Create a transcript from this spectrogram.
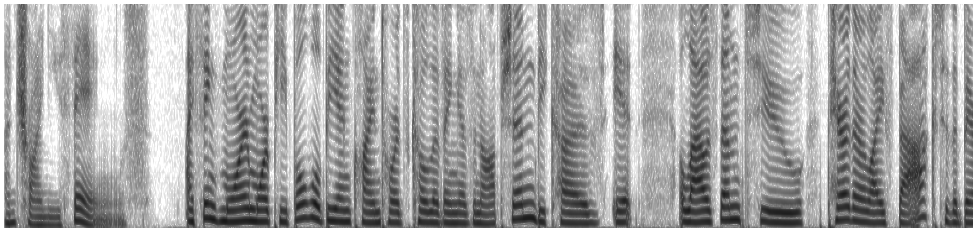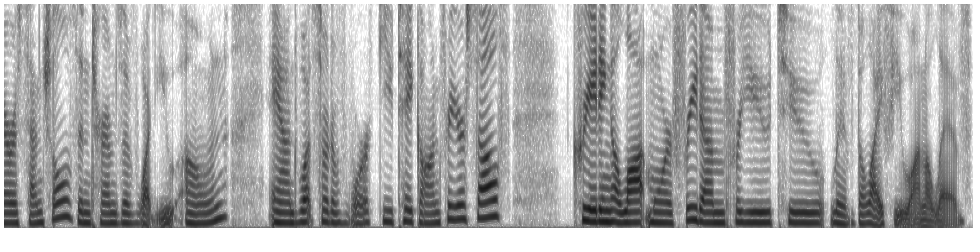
and try new things. I think more and more people will be inclined towards co living as an option because it allows them to pare their life back to the bare essentials in terms of what you own and what sort of work you take on for yourself, creating a lot more freedom for you to live the life you want to live.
